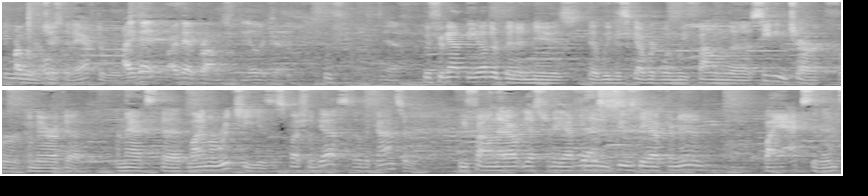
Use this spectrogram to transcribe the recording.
They would hope reject so. it afterwards. I've had I've had problems with the other card. Yeah. We forgot the other bit of news that we discovered when we found the seating chart for Comerica, and that's that Lionel Richie is a special guest of the concert. We found that out yesterday afternoon Yes. and Tuesday afternoon by accident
